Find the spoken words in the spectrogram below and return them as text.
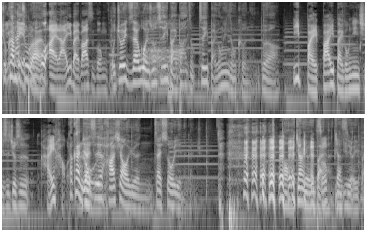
就看不出来，不矮啦，一百八十公分。我就一直在问说，这一百八怎么，这一百公斤怎么可能？对啊，一百八一百公斤其实就是还好。他看起来是哈校园再瘦一点的感觉。哦，这样有一百，这样是有一百。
